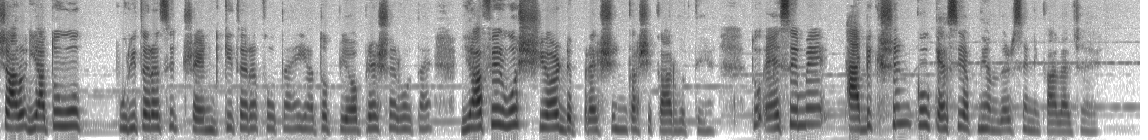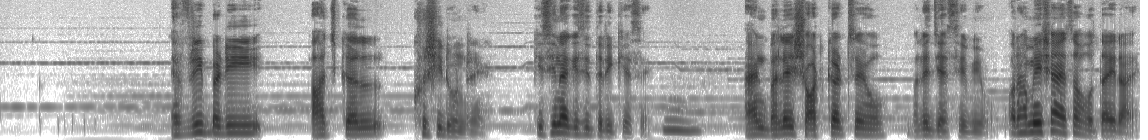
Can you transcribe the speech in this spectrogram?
चारों या तो वो पूरी तरह से ट्रेंड की तरफ़ होता है या तो प्योर प्रेशर होता है या फिर वो शेयर डिप्रेशन का शिकार होते हैं। तो ऐसे में एडिक्शन को कैसे अपने अंदर से निकाला जाए? एवरीबडी आजकल खुशी ढूंढ रहे हैं किसी ना किसी तरीके से। हम्म, एंड भले शॉर्टकट से हो भले जैसे भी हो और हमेशा ऐसा होता ही रहा है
